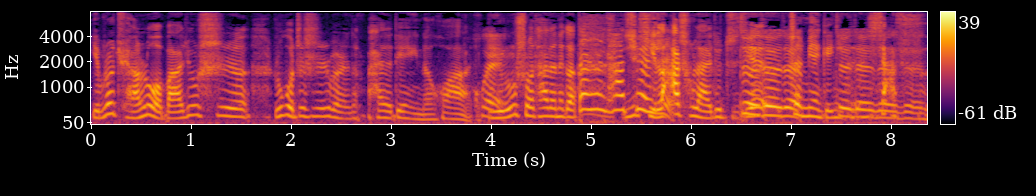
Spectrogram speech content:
也不是说全裸吧，就是如果这是日本人拍的电影的话，会比如说他的那个，但是他遗体拉出来就直接正面给你吓死，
